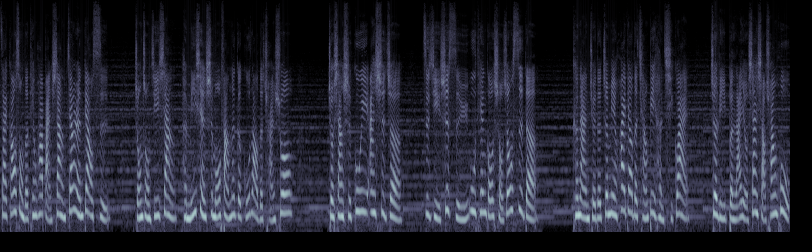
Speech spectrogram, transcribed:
在高耸的天花板上将人吊死，种种迹象很明显是模仿那个古老的传说，就像是故意暗示着自己是死于雾天狗手中似的。柯南觉得这面坏掉的墙壁很奇怪，这里本来有扇小窗户，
